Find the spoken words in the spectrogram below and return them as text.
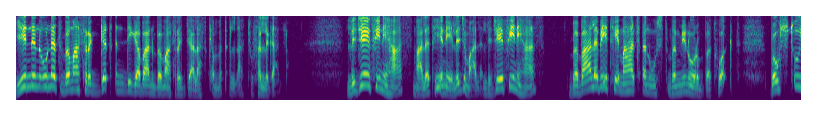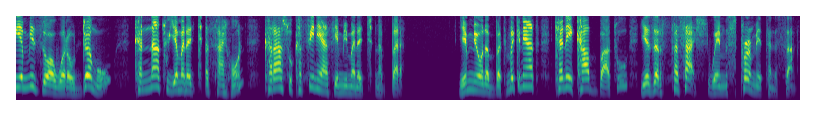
ይህንን እውነት በማስረገጥ እንዲገባን በማስረጃ ላስቀምጥላችሁ ፈልጋለሁ። ልጄ ፊኒሃስ ማለት የኔ ልጅ ማለት ልጄ ፊኒሃስ በባለቤቴ ማኅፀን ውስጥ በሚኖርበት ወቅት በውስጡ የሚዘዋወረው ደሙ ከእናቱ የመነጨ ሳይሆን ከራሱ ከፊኒያስ የሚመነጭ ነበረ። የሚሆነበት ምክንያት ከእኔ ከአባቱ የዘር ፈሳሽ ወይም sperm የተነሳ ነው።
